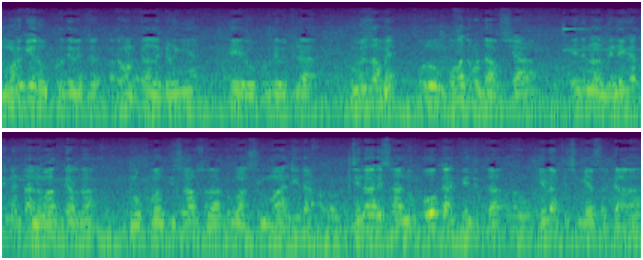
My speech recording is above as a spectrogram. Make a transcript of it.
ਮੁੜ ਕੇ ਰੋਪੜ ਦੇ ਵਿੱਚ ਰੌਣਕਾਂ ਲੱਗਣਗੀਆਂ ਤੇ ਰੋਪੜ ਦੇ ਵਿੱਚ ਜਿਹੜਾ ਟੂਰਿਜ਼ਮ ਹੈ ਉਹਨੂੰ ਬਹੁਤ ਵੱਡਾ ਉਤਸ਼ਾਹ ਇਹਦੇ ਨਾਲ ਮਿਲੇਗਾ ਤੇ ਮੈਂ ਧੰਨਵਾਦ ਕਰਦਾ ਮੁੱਖ ਮੰਤਰੀ ਸਾਹਿਬ ਸਰਦਾਰ ਭਗਵੰਤ ਸਿੰਘ ਮਾਨ ਜੀ ਦਾ ਜਿਨ੍ਹਾਂ ਨੇ ਸਾਨੂੰ ਉਹ ਕਰਕੇ ਦਿੱਤਾ ਜਿਹੜਾ ਪਿਛਲੀਆਂ ਸਰਕਾਰਾਂ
